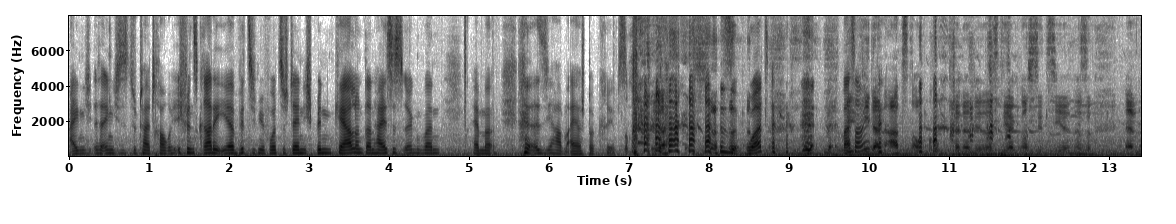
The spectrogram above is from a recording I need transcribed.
eigentlich, ist- eigentlich ist es total traurig. Ich finde es gerade eher witzig, mir vorzustellen, ich bin ein Kerl und dann heißt es irgendwann, Herr Sie haben Eierstockkrebs. also, what? Was wie, wie dein Arzt auch guckt, wenn er dir das diagnostiziert. Also, ähm,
